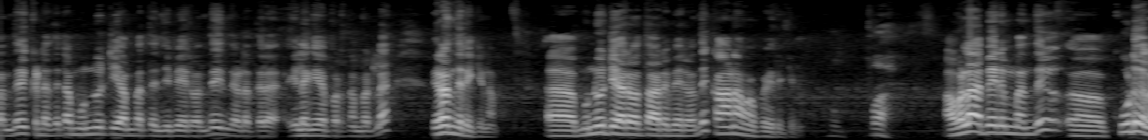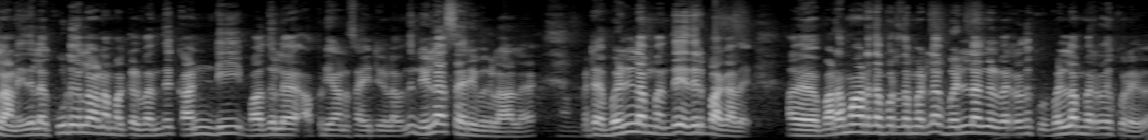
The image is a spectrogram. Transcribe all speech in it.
வந்து கிட்டத்தட்ட முந்நூற்றி ஐம்பத்தஞ்சு பேர் வந்து இந்த இடத்துல இலங்கையை பொறுத்தமட்டில் இறந்திருக்கணும். முந்நூற்றி அறுபத்தாறு பேர் வந்து காணாமல் போயிருக்கணும். அவ்வளோ பேரும் வந்து கூடுதலான இதில் கூடுதலான மக்கள் வந்து கண்டி பதுளை அப்படியான சைட்டுகளை வந்து நிலச்சரிவுகளால் மற்ற வெள்ளம் வந்து எதிர்பார்க்காது. அது வடமாநிலத்தை பொறுத்த மட்டும் வெள்ளங்கள் வர்றது வெள்ளம் வர்றது குறைவு.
